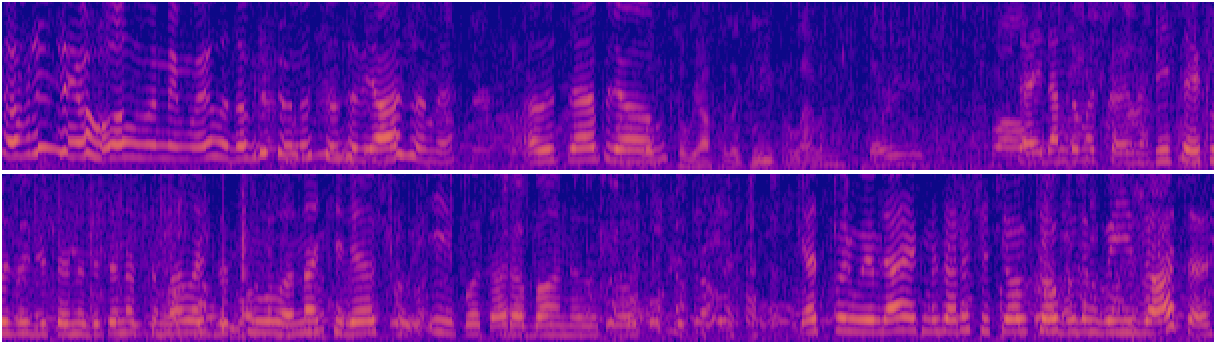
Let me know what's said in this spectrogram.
Добре, що я голову не мила, добре, що воно все зав'язане. Але це прям. So we have to like leave 11:30? Все, йдемо до машини. Дивіться, як везуть дитину. Дитина втомилась, заснула на тілешку і потарабанили просто. Я тепер уявляю, як ми зараз ще з цього всього будемо виїжджати.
